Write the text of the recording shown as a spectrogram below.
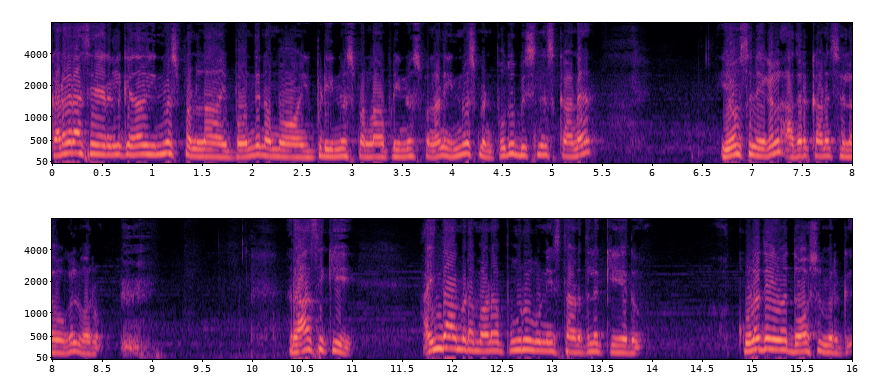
கடகராசினியர்களுக்கு ஏதாவது இன்வெஸ்ட் பண்ணலாம். இப்போ வந்து நம்ம இப்படி இன்வெஸ்ட் பண்ணலாம் அப்படி இன்வெஸ்ட் பண்ணலாம் இன்வெஸ்ட்மெண்ட் புது பிசினஸ்க்கான யோசனைகள் அதற்கான செலவுகள் வரும். ராசிக்கு ஐந்தாம் இடமான பூர்வ புண்ணிய ஸ்தானத்தில் கேது. குலதெய்வ தோஷம் இருக்கு.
